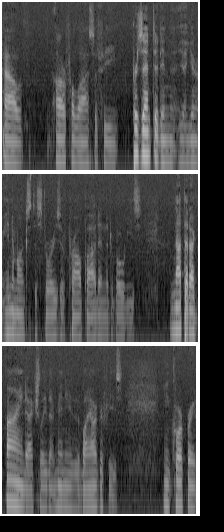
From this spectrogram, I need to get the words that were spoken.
have our philosophy presented in the, you know in amongst the stories of Prabhupada and the devotees. Not that I find actually that many of the biographies incorporate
